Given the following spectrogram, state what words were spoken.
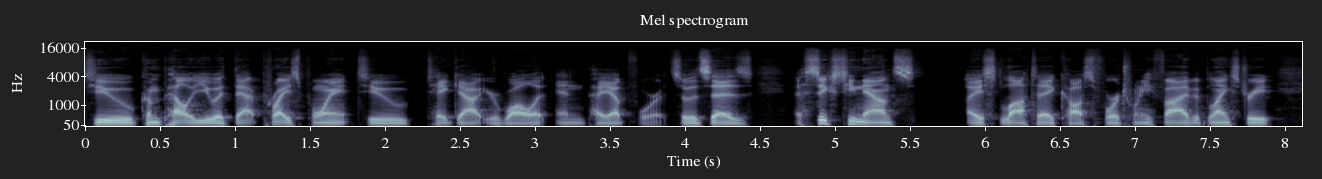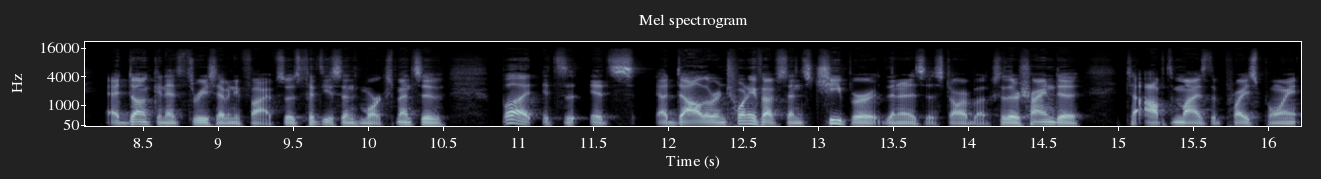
to compel you at that price point to take out your wallet and pay up for it. So it says a 16 ounce iced latte costs 425 at Blank Street. At Dunkin', it's 375. So it's 50 cents more expensive, but it's it's a dollar and 25 cents cheaper than it is at Starbucks. So they're trying to to optimize the price point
